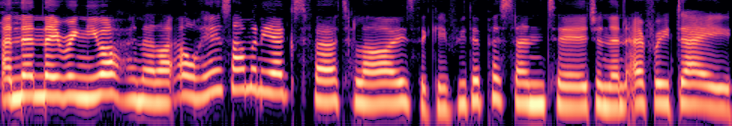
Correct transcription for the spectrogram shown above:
And then they ring you up, and they're like, oh, here's how many eggs fertilized. They give you the percentage, and then every day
